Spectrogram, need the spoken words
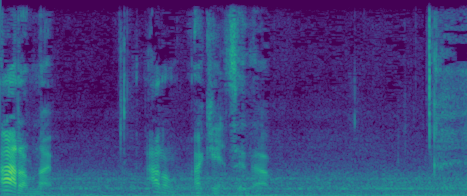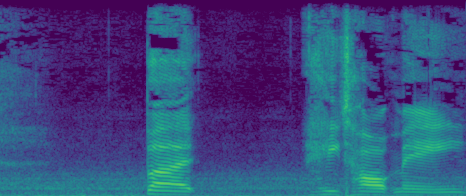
I don't know. I don't. I can't say that. But he taught me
